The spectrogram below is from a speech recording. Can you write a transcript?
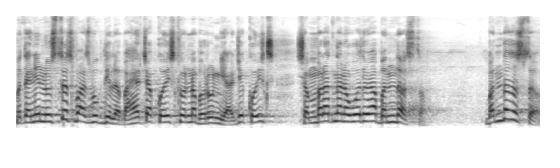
मग त्यांनी नुसतंच पासबुक दिलं. बाहेरच्या कोईस्कवरनं भरून घ्या. जे कोईस्क शंभरातनं नव्वद वेळा बंद असतं. बंदच असतं.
